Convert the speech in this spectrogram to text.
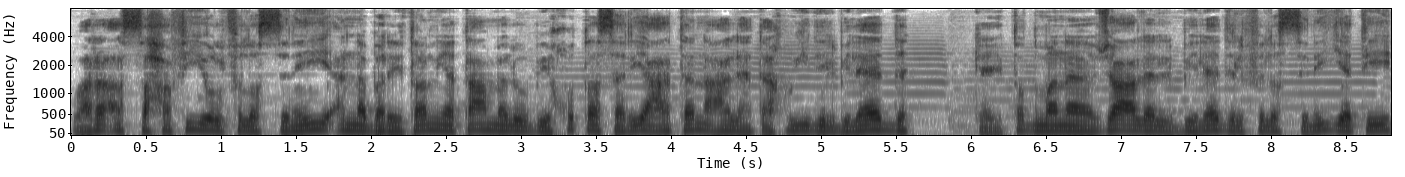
ورأى الصحفي الفلسطيني أن بريطانيا تعمل بخطى سريعة على تهويد البلاد كي تضمن جعل البلاد الفلسطينية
